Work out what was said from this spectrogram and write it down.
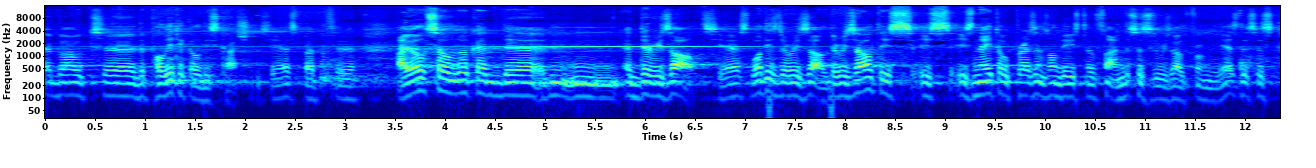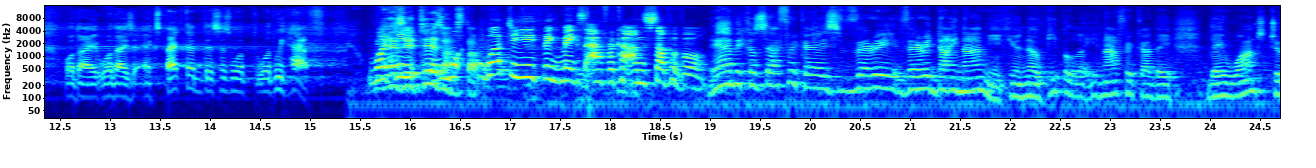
about uh, the political discussions, yes, but uh, I also look at the mm, at the results. Yes, what is the result? The result is, is is NATO presence on the eastern flank. This is the result for me. Yes, this is what I what I expected. This is what what we have. What Yes, do you, it is wh- unstoppable. What do you think makes Africa unstoppable? Yeah, because Africa is very, very dynamic. You know, people in Africa they they want to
